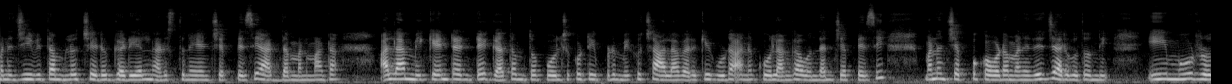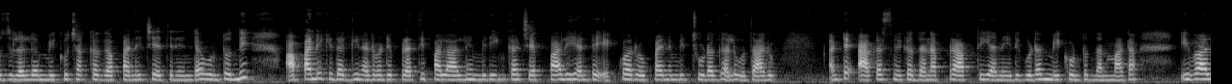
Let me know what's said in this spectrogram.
మన జీవితంలో చెడు గడియలు నడుస్తున్నాయని చెప్పేసి అర్థం అనమాట అలా మీకేంటంటే గతంతో పోల్చుకుంటే ఇప్పుడు మీకు చాలా వరకు కూడా అనుకూలంగా ఉందని చెప్పేసి మనం చెప్పుకోవడం అనేది జరుగుతుంది. ఈ మూడు రోజులలో మీకు చక్కగా పని చేతి నిండా ఉంటుంది. ఆ పనికి తగ్గినటువంటి ప్రతిఫలాల్ని మీరు ఇంకా చెప్పాలి అంటే ఎక్కువ పైన మీరు చూడగలుగుతారు. అంటే ఆకస్మిక ధన ప్రాప్తి అనేది కూడా మీకు ఉంటుందన్నమాట ఇవాళ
